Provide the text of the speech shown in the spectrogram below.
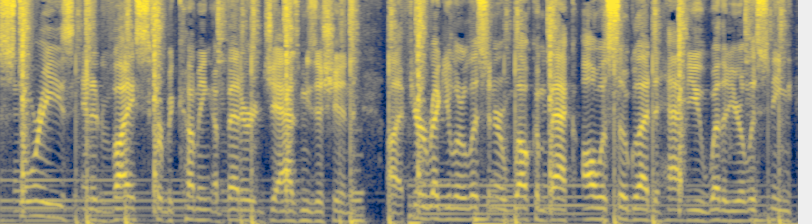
stories, and advice for becoming a better jazz musician. Uh, if you're a regular listener, welcome back. Always so glad to have you, whether you're listening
